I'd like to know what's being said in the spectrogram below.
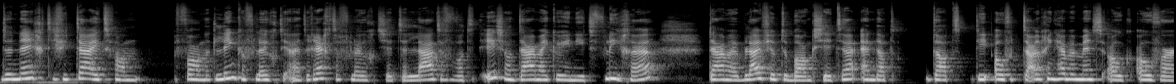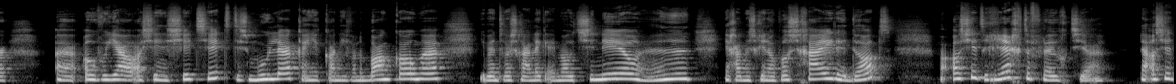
de negativiteit van, van het linkervleugeltje en het rechtervleugeltje te laten voor wat het is, want daarmee kun je niet vliegen. Daarmee blijf je op de bank zitten en dat dat die overtuiging hebben mensen ook over, uh, over jou als je in de shit zit. Het is moeilijk en je kan niet van de bank komen. Je bent waarschijnlijk emotioneel. je gaat misschien ook wel scheiden, dat. Maar als je het rechtervleugeltje, nou als je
